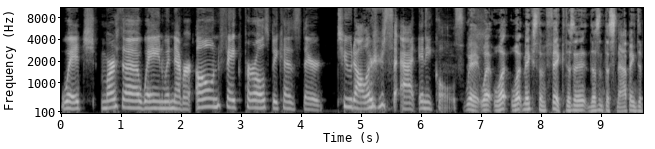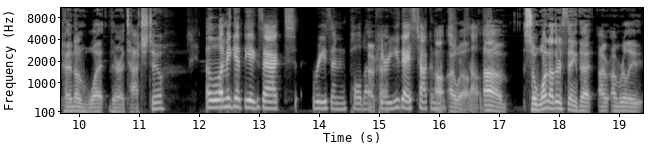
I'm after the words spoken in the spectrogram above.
which Martha Wayne would never own fake pearls because they're two dollars at any Kohl's. Wait, what what what makes them fake? Doesn't it doesn't the snapping depend on what they're attached to? Uh, let me get the exact reason pulled up Okay. here. You guys talk Uh, amongst I will. yourselves. Um, so one other thing that I, I'm really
